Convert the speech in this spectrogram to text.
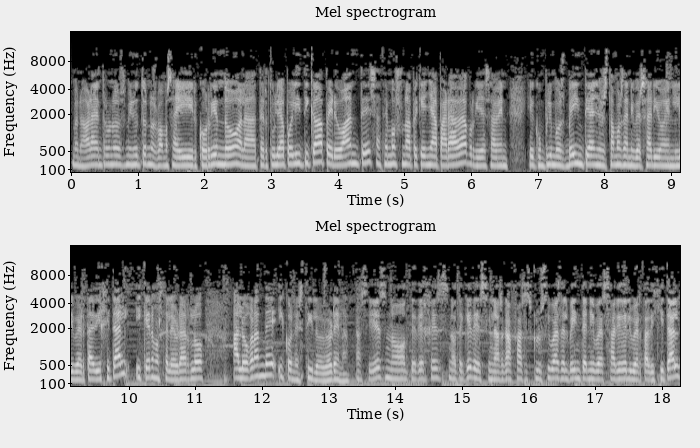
Bueno, ahora dentro de unos minutos nos vamos a ir corriendo a la tertulia política, pero antes hacemos una pequeña parada porque ya saben que cumplimos 20 años, estamos de aniversario en Libertad Digital y queremos celebrarlo a lo grande y con estilo, Lorena. Así es, no te dejes, no te quedes sin las gafas exclusivas del 20 aniversario de Libertad Digital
